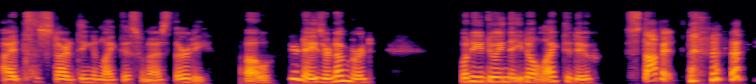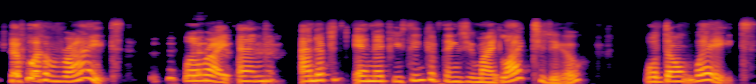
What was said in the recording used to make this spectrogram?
I'd started thinking like this when I was 30. Oh, your days are numbered. What are you doing that you don't like to do? Stop it. well, right. Well, right. And and if and if you think of things you might like to do, well, don't wait.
